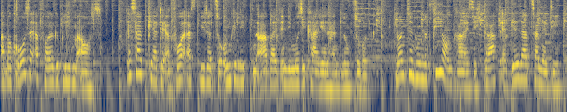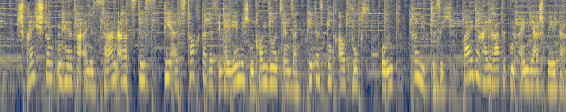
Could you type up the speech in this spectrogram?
aber große Erfolge blieben aus. Deshalb kehrte er vorerst wieder zur ungeliebten Arbeit in die Musikalienhandlung zurück. 1934 traf er Gilda Zanetti, Sprechstundenhilfe eines Zahnarztes, die als Tochter des italienischen Konsuls in St. Petersburg aufwuchs und verliebte sich. Beide heirateten ein Jahr später,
